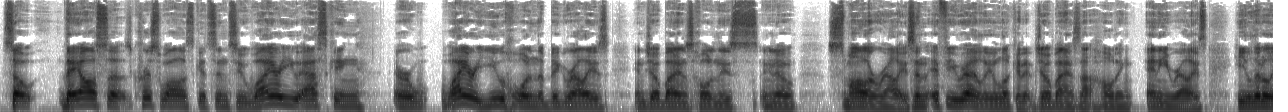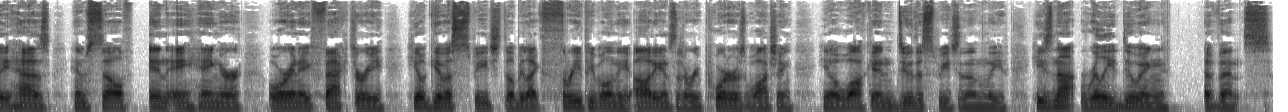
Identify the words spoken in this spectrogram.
So they also Chris Wallace gets into why are you asking or why are you holding the big rallies and Joe Biden's holding these, you know, smaller rallies. And if you really look at it, Joe Biden's not holding any rallies. He literally has himself in a hangar or in a factory. He'll give a speech. There'll be like three people in the audience that are reporters watching. He'll walk in, do the speech, and then leave. He's not really doing events.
